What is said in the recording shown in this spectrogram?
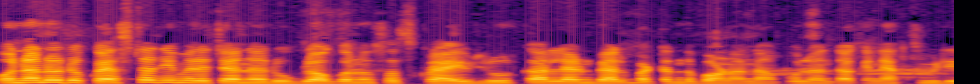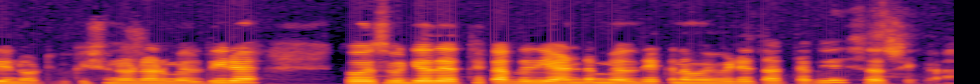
ਉਹਨਾਂ ਨੂੰ ਰਿਕੁਐਸਟ ਆ ਜੀ ਮੇਰੇ ਚੈਨਲ ਰੂ ਬਲੌਗਰ ਨੂੰ ਸਬਸਕ੍ਰਾਈਬ ਜ਼ਰੂਰ ਕਰ ਲੈਣ ਬੈਲ ਬਟਨ ਦਬਾਉਣਾ ਨਾ ਭੁੱਲਣ ਤਾਂ ਕਿ ਨੈਕਸਟ ਵੀਡੀਓ ਨੋਟੀਫਿਕੇਸ਼ਨ ਉਹਨਾਂ ਨੂੰ ਮਿਲਦੀ ਰਹੇ। ਸੋ ਇਸ ਵੀਡੀਓ ਦੇ ਇੱਥੇ ਕਰਦੇ ਜੀ ਐਂਡ ਮਿਲਦੇ ਇੱਕ ਨਵੀਂ ਵੀਡੀਓ ਤਦ ਤੱਕ ਲਈ। ਸਤਿ ਸ਼੍ਰੀ ਅਕਾਲ।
